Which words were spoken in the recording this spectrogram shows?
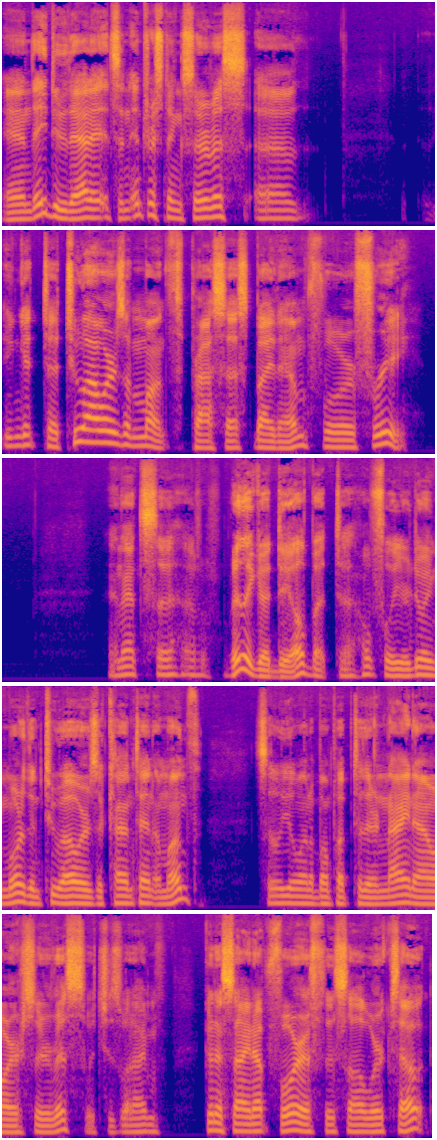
And they do that. It's an interesting service. You can get uh, two hours a month processed by them for free. And that's a, a really good deal, but uh, hopefully you're doing more than two hours of content a month. So you'll want to bump up to their nine hour service, which is what I'm going to sign up for if this all works out.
